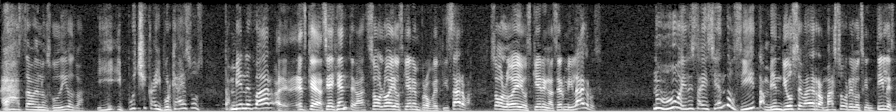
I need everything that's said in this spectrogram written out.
Ah, estaban los judíos, va. Y, y puchica, ¿y por qué a esos? También es bar. Es que así hay gente, ¿va? Solo ellos quieren profetizar, ¿va? Solo ellos quieren hacer milagros. No, él está diciendo, sí, también Dios se va a derramar sobre los gentiles.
